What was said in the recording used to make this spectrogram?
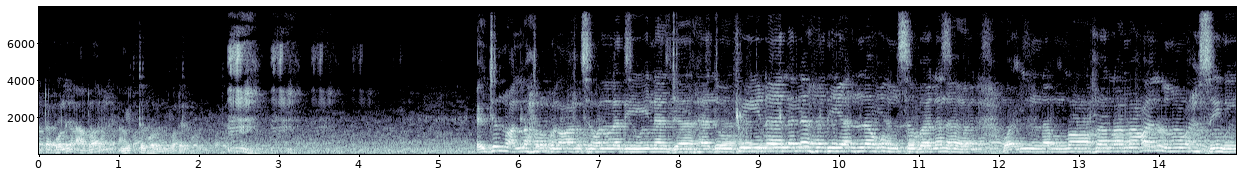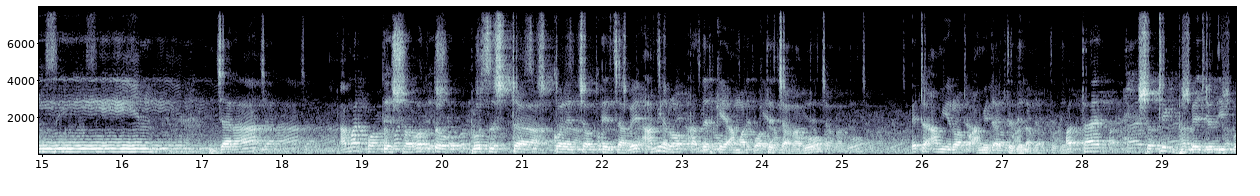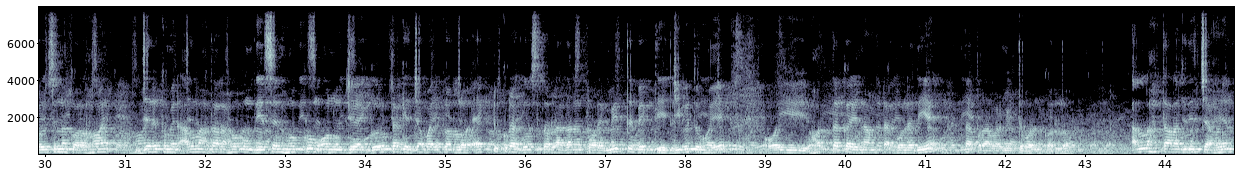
নামটা বলে আবার মৃত্যুবরণ করে। এই জন্য আল্লাহ যারা আমার পথে সর্বত্র প্রচেষ্টা করে চলতে চাবে, আমি তাদেরকে আমার পথে চালাবো চালাবো। এটা আমি রব আমি দায়িত্ব দিলাম। অর্থাৎ সঠিকভাবে যদি পরিচালনা করা হয় যেরকমের আল্লাহ তালা হুকুম দিয়েছেন হুকুম অনুযায়ী গরুটাকে জবাই করল এক টুকরা গোস্ত লাগানোর পরে মৃত্যু ব্যক্তি জীবিত হয়ে ওই হত্যাকারী নামটা বলে দিয়ে তারপর আবার মৃত্যুবরণ করল। আল্লাহ তালা যদি চাহেন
